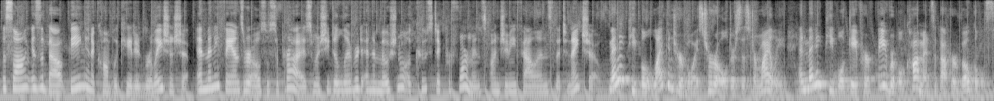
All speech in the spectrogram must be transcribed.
The song is about being in a complicated relationship, and many fans were also surprised when she delivered an emotional acoustic performance on Jimmy Fallon's The Tonight Show. Many people likened her voice to her older sister Miley, and many people gave her favorable comments about her vocals.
